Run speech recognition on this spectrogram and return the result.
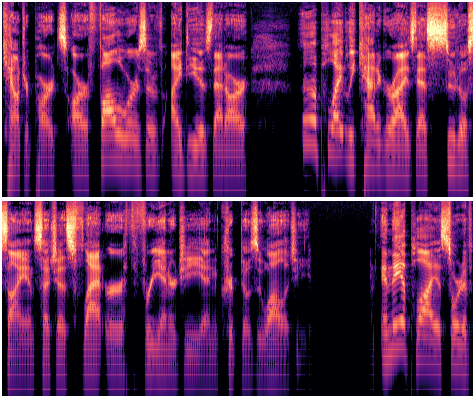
counterparts are followers of ideas that are uh, politely categorized as pseudoscience, such as flat earth, free energy, and cryptozoology. And they apply a sort of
